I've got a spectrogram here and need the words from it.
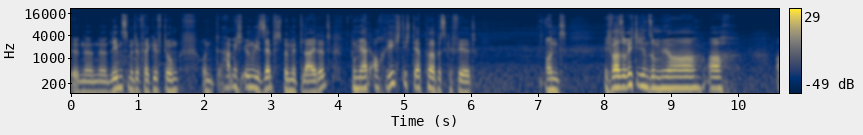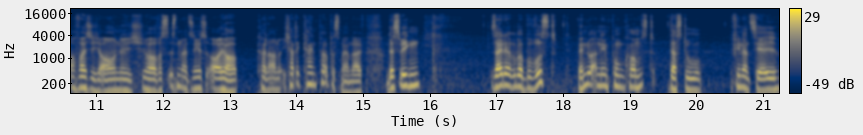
äh, eine, Lebensmittelvergiftung und habe mich irgendwie selbst bemitleidet und mir hat auch richtig der Purpose gefehlt. Und ich war so richtig in so einem, ja, ach, ach, weiß ich auch nicht, ja, was ist denn als nächstes? Oh ja, keine Ahnung. Ich hatte keinen Purpose mehr im Life. Und deswegen sei darüber bewusst, wenn du an den Punkt kommst, dass du finanziell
